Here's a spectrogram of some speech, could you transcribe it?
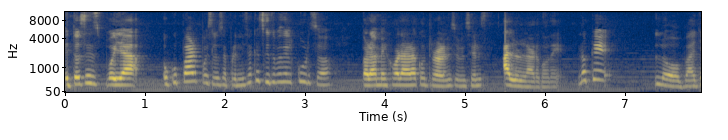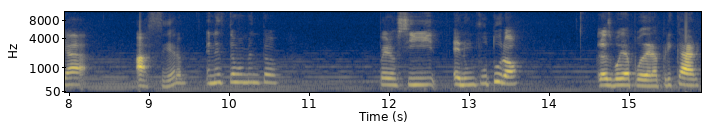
Entonces voy a ocupar pues los aprendizajes que tuve del curso para mejorar a controlar mis emociones a lo largo de. No que lo vaya a hacer en este momento, pero sí en un futuro los voy a poder aplicar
